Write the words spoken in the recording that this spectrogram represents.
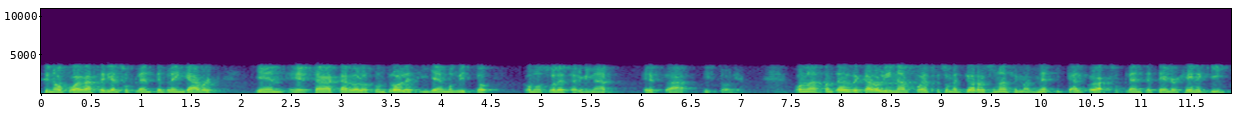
Si no juega sería el suplente Blaine Gabbert quien eh, se haga cargo de los controles y ya hemos visto cómo suele terminar esta historia. Con las pantallas de Carolina, pues se sometió a resonancia magnética el quarterback suplente Taylor Heineke,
